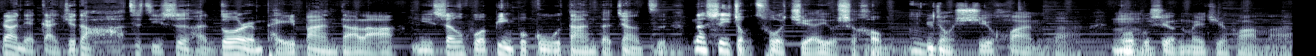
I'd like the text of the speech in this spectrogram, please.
让你感觉到啊自己是很多人陪伴的啦，你生活并不孤单的这样子，那是一种错觉，有时候一种虚幻吧。我不是有那么一句话吗？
